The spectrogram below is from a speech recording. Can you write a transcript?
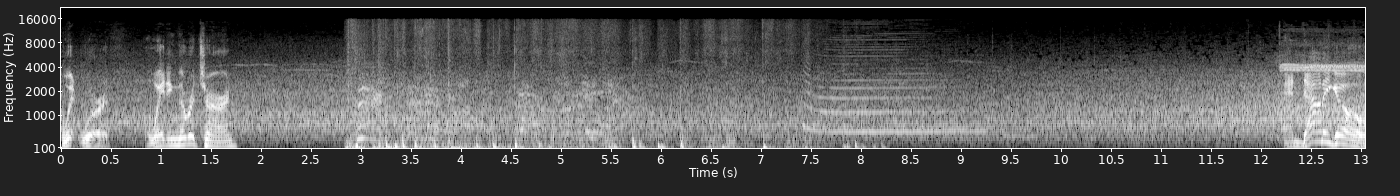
Whitworth awaiting the return. And down he goes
